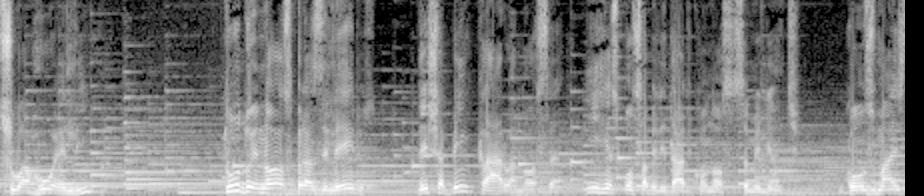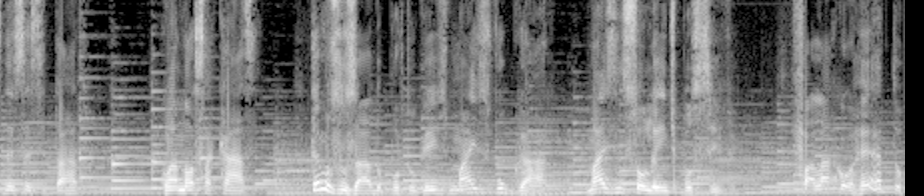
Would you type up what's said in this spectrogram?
Sua rua é limpa? Tudo em nós brasileiros deixa bem claro a nossa irresponsabilidade com o nosso semelhante, com os mais necessitados com a nossa casa. Temos usado o português mais vulgar, mais insolente possível. Falar correto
